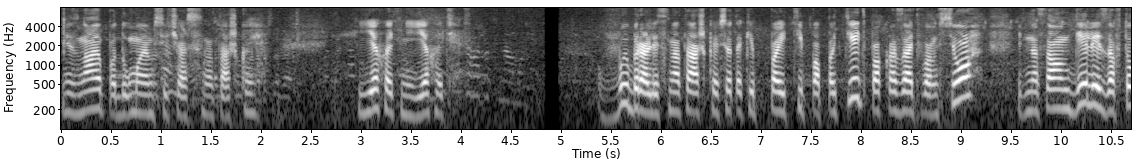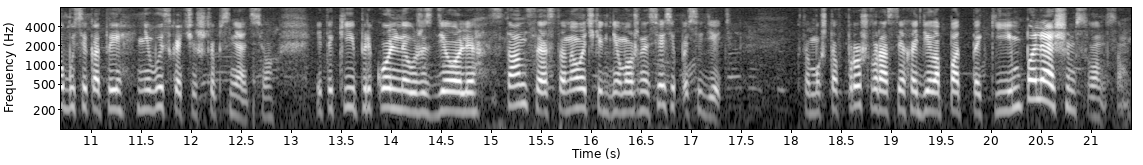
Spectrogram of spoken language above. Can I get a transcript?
Не знаю, подумаем сейчас с Наташкой. Ехать, не ехать выбрали с Наташкой все-таки пойти попотеть, показать вам все. Ведь на самом деле из автобусика ты не выскочишь, чтобы снять все. И такие прикольные уже сделали станции, остановочки, где можно сесть и посидеть. Потому что в прошлый раз я ходила под таким палящим солнцем.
